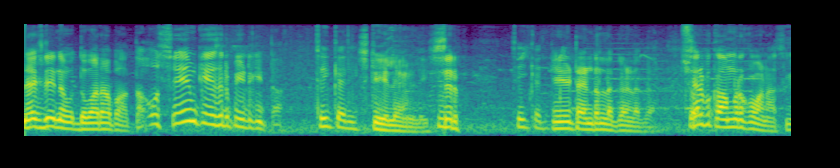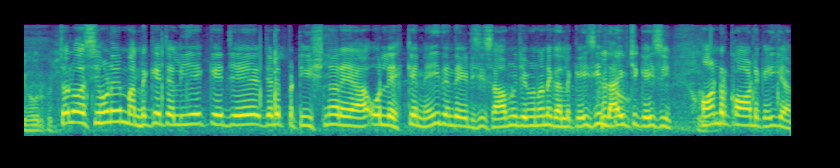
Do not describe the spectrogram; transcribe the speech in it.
ਨੈਕਸਟ ਡੇ ਨਾ ਦੁਬਾਰਾ ਪਾਤਾ ਉਹ ਸੇਮ ਕੇਸ ਰਿਪੀਟ ਕੀਤਾ। ਠੀਕ ਹੈ ਜੀ। ਸਟੇ ਲੈਣ ਲਈ ਸਿਰਫ। ਠੀਕ ਹੈ ਜੀ। ਇਹ ਟੈਂਡਰ ਲੱਗਣ ਲੱਗਾ। ਸਿਰਫ ਕੰਮ ਰੁਕਵਾਉਣਾ ਸੀ ਹੋਰ ਕੁਝ ਚਲੋ ਅਸੀਂ ਹੁਣ ਇਹ ਮੰਨ ਕੇ ਚੱਲੀਏ ਕਿ ਜੇ ਜਿਹੜੇ ਪਟੀਸ਼ਨਰ ਆ ਉਹ ਲਿਖ ਕੇ ਨਹੀਂ ਦਿੰਦੇ ਏਡੀਸੀ ਸਾਹਿਬ ਨੂੰ ਜਿਵੇਂ ਉਹਨਾਂ ਨੇ ਗੱਲ ਕਹੀ ਸੀ ਲਾਈਵ 'ਚ ਕਹੀ ਸੀ ਔਨ ਰਿਕਾਰਡ ਕਹੀ ਆ।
